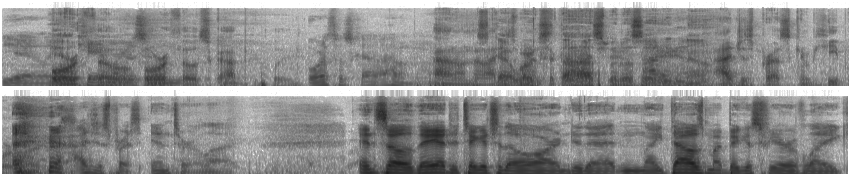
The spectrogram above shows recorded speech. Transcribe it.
yeah like Ortho, cameras and- orthoscopically. orthoscope i don't know I don't know. This I guy just works to at the hospital, so I he don't know. I just press com- keyboard. I just press enter a lot. And so they had to take it to the OR and do that. And like that was my biggest fear of like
